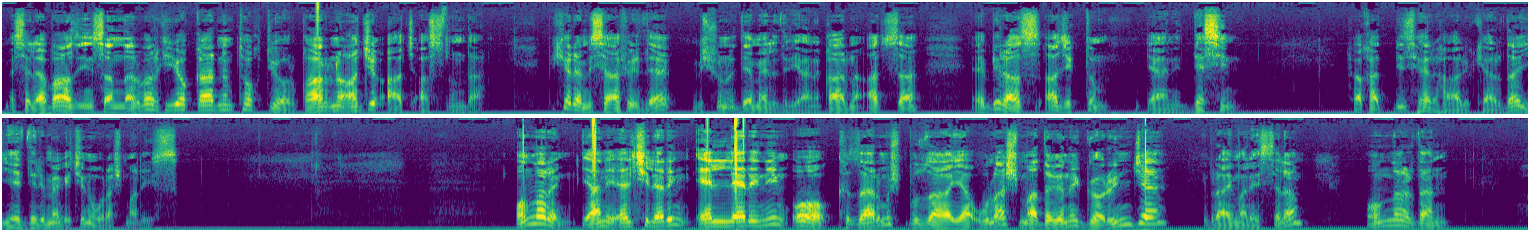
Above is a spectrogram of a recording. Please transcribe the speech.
Mesela bazı insanlar var ki yok karnım tok diyor. Karnı acı aç aslında. Bir kere misafir de şunu demelidir yani karnı açsa e, biraz acıktım yani desin. Fakat biz her halükarda yedirmek için uğraşmalıyız. Onların yani elçilerin ellerinin o kızarmış buzağıya ulaşmadığını görünce İbrahim Aleyhisselam onlardan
